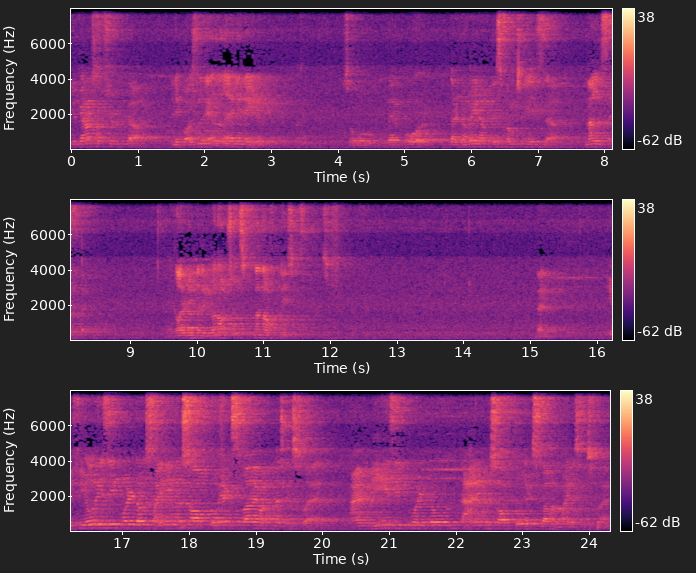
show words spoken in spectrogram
you cannot substitute uh, any positive real any negative. Okay. So therefore, the domain of this function is uh, null set. According to the given options, none of these is Then, if u is equal to sine inverse of 2x by 1 plus x square and v is equal to tan inverse of 2x by 1 minus x square,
